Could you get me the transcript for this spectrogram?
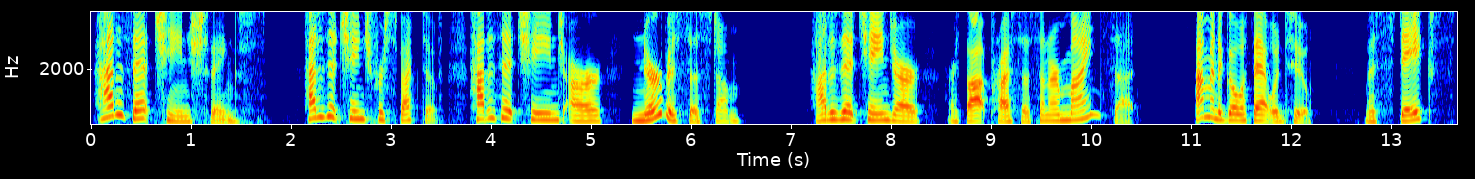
How does that change things? How does it change perspective? How does it change our nervous system? How does that change our, our thought process and our mindset? I'm going to go with that one too. Mistakes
